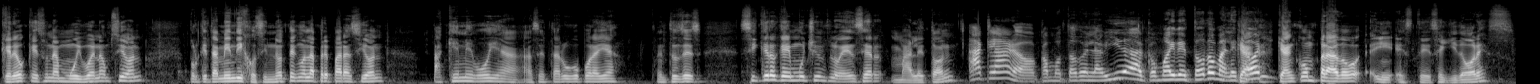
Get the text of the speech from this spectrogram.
creo que es una muy buena opción porque también dijo, si no tengo la preparación, ¿para qué me voy a hacer tarugo por allá? Entonces sí creo que hay mucho influencer maletón Ah, claro, como todo en la vida, como hay de todo, maletón. que han comprado este, seguidores,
